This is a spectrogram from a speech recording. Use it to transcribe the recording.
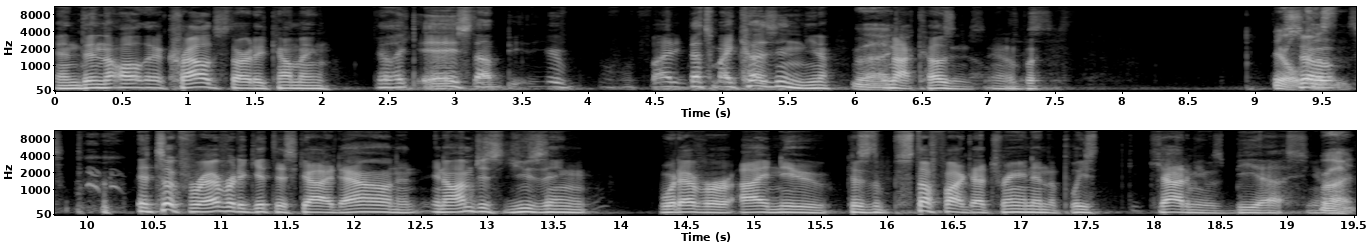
And then all the crowd started coming. They're like, "Hey, stop! You're fighting. That's my cousin." You know, Right. they're not cousins, you know. But They're all So- cousins. it took forever to get this guy down, and you know, I'm just using whatever I knew because the stuff I got trained in the police academy was BS. You know? Right.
